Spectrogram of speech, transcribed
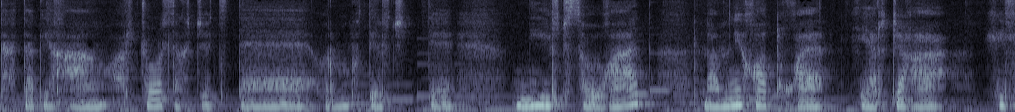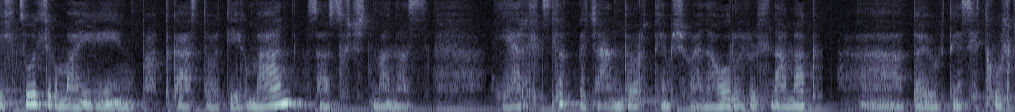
тагтагийнхаа орчуулагчдтай уран бүтээлчтэй нийлж суугаад номныхоо тухай ярьж байгаа хэлэлцүүлэг маягийн подкастуудыг маань сонсогчд манаас ярилцлага гэж андуурдаг юм шиг байна. Өөрөөр хэлбэл намайг одоо юу гэдгийг сэтгүүлч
